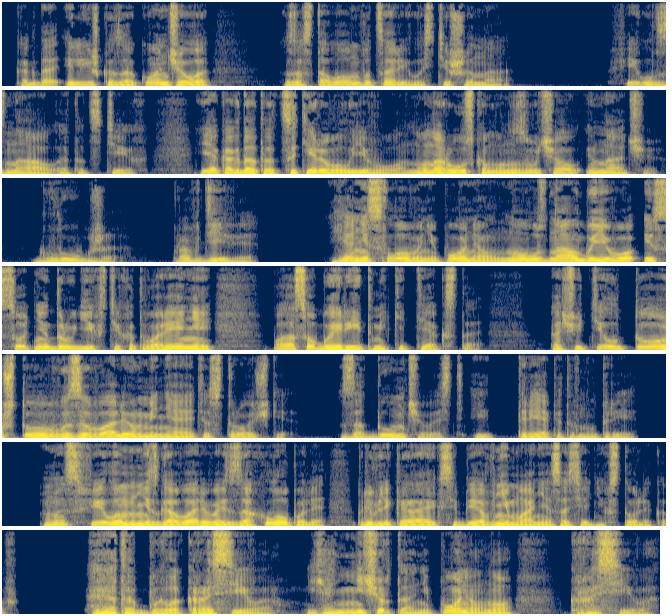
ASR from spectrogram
Когда Илишка закончила, за столом воцарилась тишина. Фил знал этот стих. Я когда-то цитировал его, но на русском он звучал иначе глубже, правдивее. Я ни слова не понял, но узнал бы его из сотни других стихотворений по особой ритмике текста. Ощутил то, что вызывали у меня эти строчки — задумчивость и трепет внутри. Мы с Филом, не сговариваясь, захлопали, привлекая к себе внимание соседних столиков. Это было красиво. Я ни черта не понял, но красиво.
